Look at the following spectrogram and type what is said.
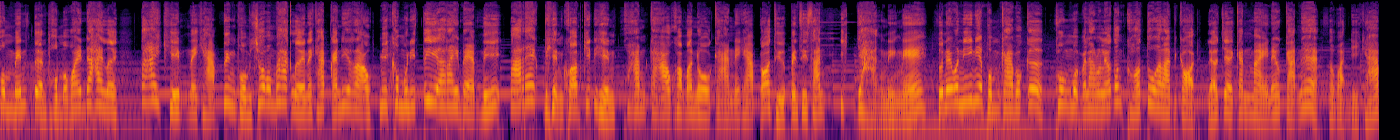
คอมเมนต์เตือนผมเอาไว้ได้เลย ใต้คลิปนะครับ ซึ่งผมชอบมากๆเลยนะครับ การที่เรามีคอมมูนิตี้อะไรแบบนี้ มาแลกเปลี่ยนความคิดเห็นความกาวความมโนกันนะครับ ก็ถือเป็นซีซั่นอีกอย่างหนึ่งนะส่วนในวันนี้เนี่ยผมกายวอลเกอร์คงหมดเวลาลงแล้วต้องขอตัวลาไปก่อน แล้วเจอกันใหม่ในโอกาสหน้า สวัสดีครับ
